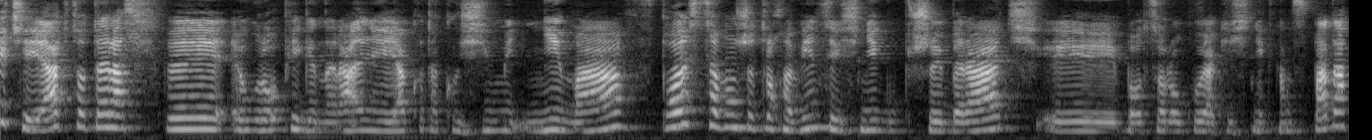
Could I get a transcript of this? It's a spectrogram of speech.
wiecie, jak to teraz w Europie generalnie jako tako zimy nie ma. W Polsce może trochę więcej śniegu przybrać, yy, bo co roku jakiś śnieg nam spada,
